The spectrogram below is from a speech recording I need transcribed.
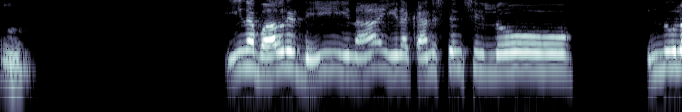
హ్మ్. ఈయన బాలరెడ్డి ఈయన, ఈయన కాన్స్టిట్యుయెన్సీలో హిందువుల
